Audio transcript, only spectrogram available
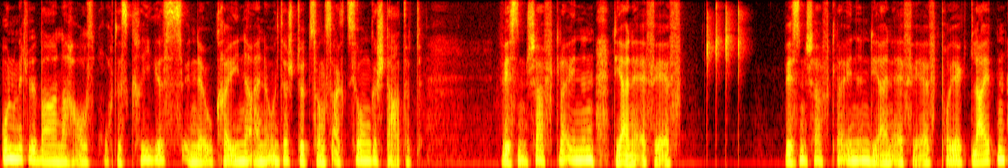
unmittelbar nach Ausbruch des Krieges in der Ukraine eine Unterstützungsaktion gestartet. Wissenschaftlerinnen, die eine FWF Wissenschaftlerinnen, die ein FWF-Projekt leiten,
